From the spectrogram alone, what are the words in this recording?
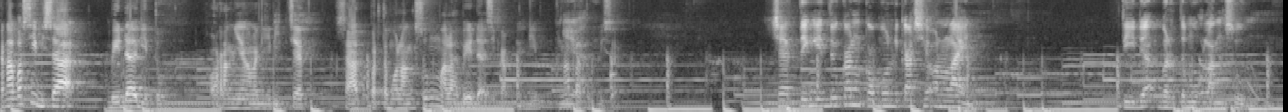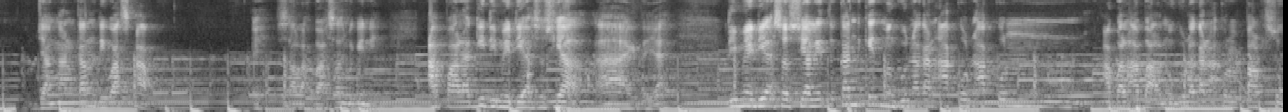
kenapa sih bisa beda gitu? Orang yang lagi di chat saat bertemu langsung malah beda sikapnya gitu. Kenapa Iya. tuh bisa? chatting itu kan komunikasi online, tidak bertemu langsung. Jangankan di WhatsApp, eh salah bahasan begini. Apalagi di media sosial, nah gitu ya. Di media sosial itu kan kita menggunakan akun-akun abal-abal, menggunakan akun palsu.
